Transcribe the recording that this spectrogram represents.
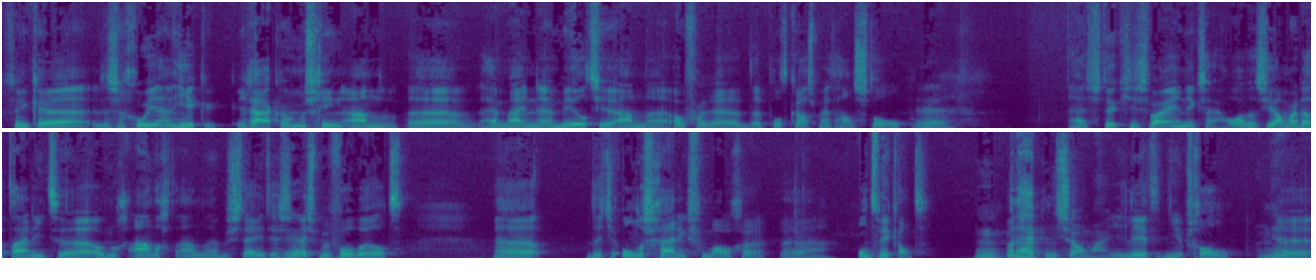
Vind ik, eh, dat is een goeie. En hier raken we misschien aan eh, hè, mijn eh, mailtje aan, over de podcast met Hans Stol. Ja, Hè, stukjes waarin ik zei, oh dat is jammer dat daar niet ook nog aandacht aan besteed is. Ja. Is bijvoorbeeld dat je onderscheidingsvermogen ontwikkelt. Hm, Maar dat heb je niet zomaar. Je leert het niet op school. Je,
